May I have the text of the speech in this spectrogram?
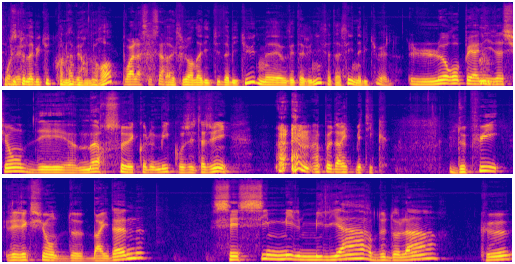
C'est plutôt l'habitude qu'on avait en Europe. Voilà, c'est ça. Avec ce genre d'habitude, mais aux États-Unis, c'est assez inhabituel. L'européanisation des mœurs économiques aux États-Unis. un peu d'arithmétique. Depuis l'élection de Biden, c'est 6 000 milliards de dollars que,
